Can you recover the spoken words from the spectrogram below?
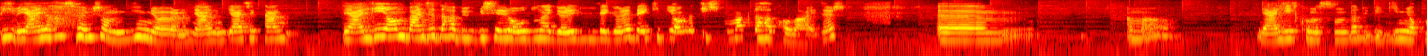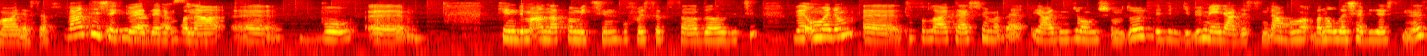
yani yalan söylemiş olmayayım bilmiyorum. Yani gerçekten yani Lyon bence daha büyük bir şehir olduğuna göre Lille'e göre belki Lyon'da iş bulmak daha kolaydır. Ee, ama yani Lille konusunda bir bilgim yok maalesef. Ben teşekkür ederim bana e, bu e, kendimi anlatmam için, bu fırsatı tanıdığınız için. Ve umarım e, tıfıllı arkadaşlarıma da yardımcı olmuşumdur. Dediğim gibi mail adresimden buna, bana ulaşabilirsiniz.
